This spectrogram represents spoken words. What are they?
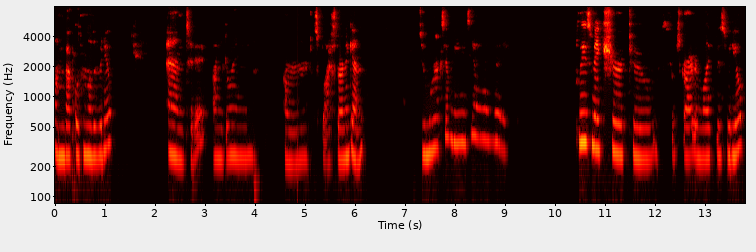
I'm back with another video, and today I'm doing um SplashLearn again. Two more activities, yay! Please make sure to subscribe and like this video.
